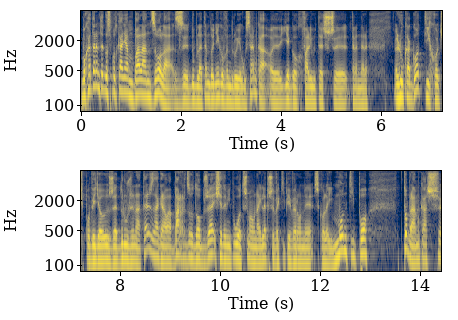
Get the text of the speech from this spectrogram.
Bohaterem tego spotkania Balanzola z dubletem, do niego wędruje ósemka, e, jego chwalił też e, trener Luca Gotti, choć powiedział, że drużyna też zagrała bardzo dobrze, 7,5 otrzymał najlepszy w ekipie Werony z kolei Montipo, to bramkarz, e,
